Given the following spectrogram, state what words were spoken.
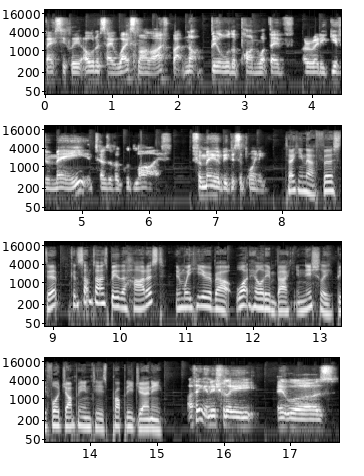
basically, I wouldn't say waste my life, but not build upon what they've already given me in terms of a good life, for me, it would be disappointing. Taking that first step can sometimes be the hardest, and we hear about what held him back initially before jumping into his property journey. I think initially it was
